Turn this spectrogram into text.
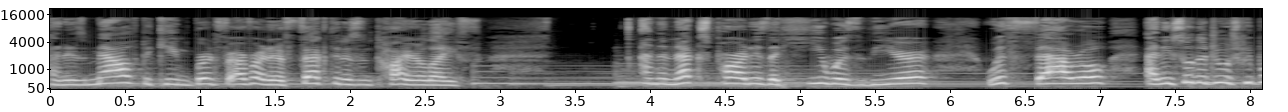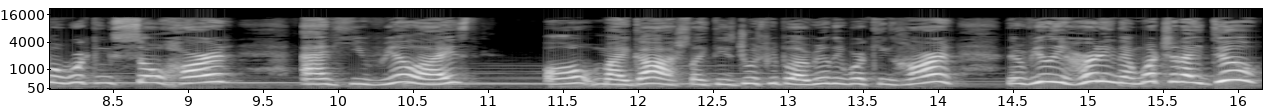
And his mouth became burnt forever and it affected his entire life. And the next part is that he was there with Pharaoh and he saw the Jewish people working so hard and he realized, oh my gosh, like these Jewish people are really working hard. They're really hurting them. What should I do?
